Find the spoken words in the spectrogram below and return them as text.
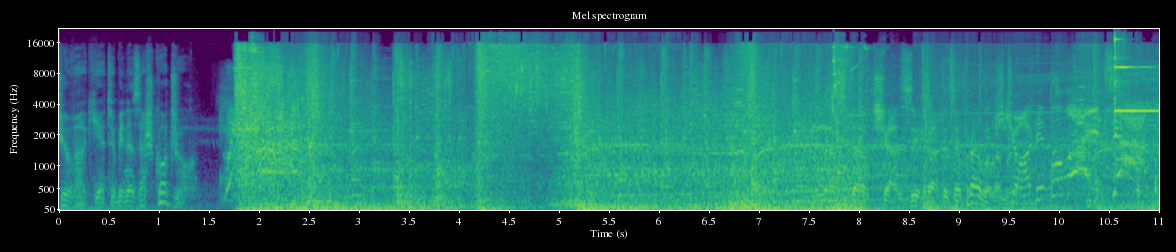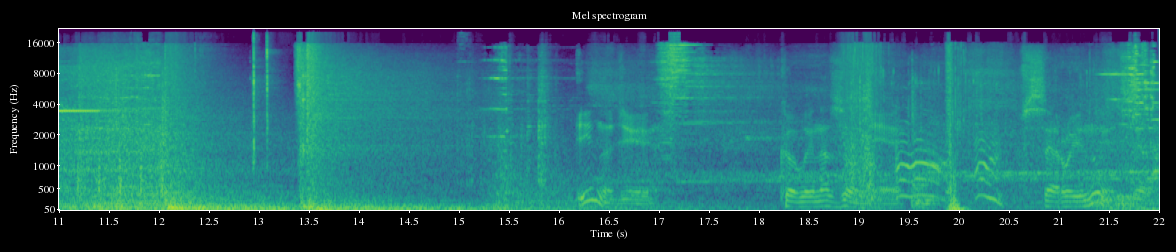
Чувак, я тобі не зашкоджу. Настав час зіграти це правилами. Що відбувається? Іноді, коли назовні все руйнується,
